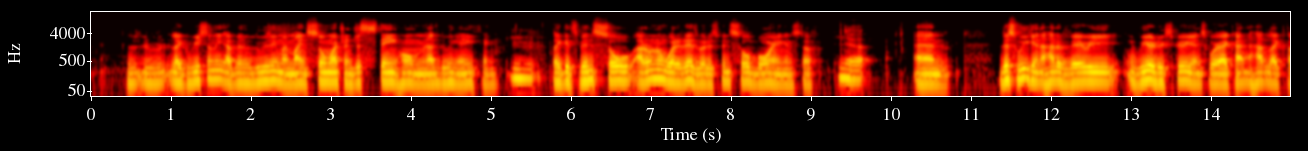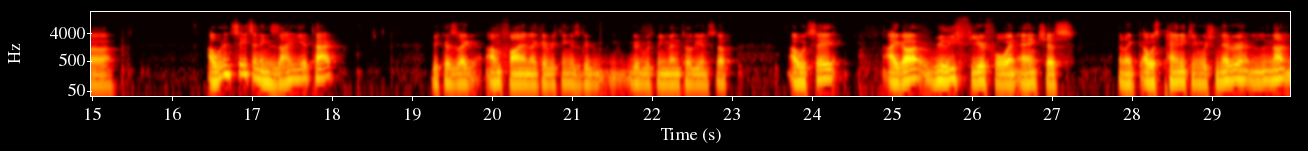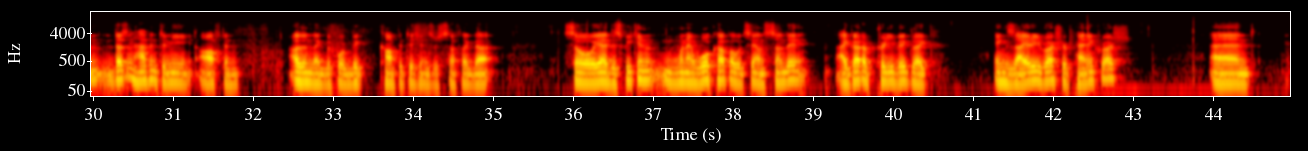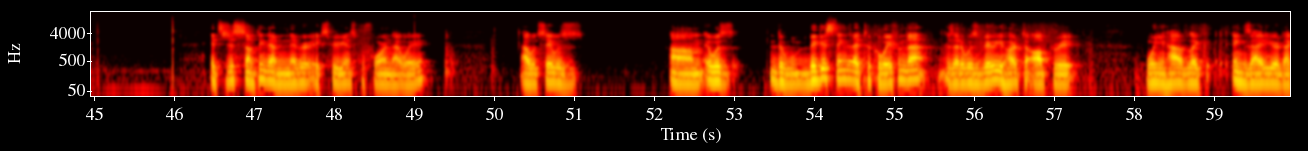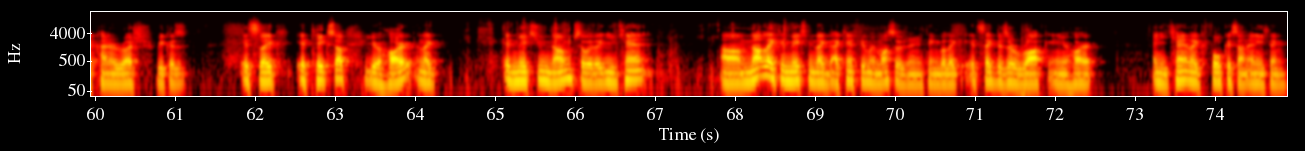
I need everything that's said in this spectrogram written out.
like, recently I've been losing my mind so much on just staying home and not doing anything. Mhm. Like, it's been so, I don't know what it is, but it's been so boring and stuff. Yeah. And this weekend I had a very weird experience where I kind of had like a, I wouldn't say it's an anxiety attack because like I'm fine, like everything is good, good with me mentally and stuff. I would say I got really fearful and anxious and like I was panicking, which never, not, doesn't happen to me often other than like before big competitions or stuff like that. So yeah, this weekend when I woke up, I would say on Sunday, I got a pretty big like anxiety rush or panic rush. And it's just something that I've never experienced before in that way. I would say it was um it was the biggest thing that I took away from that is that it was very hard to operate when you have like anxiety or that kind of rush because it's like it takes up your heart and like it makes you numb so like you can't um not like it makes me like I can't feel my muscles or anything but like it's like there's a rock in your heart and you can't like focus on anything.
